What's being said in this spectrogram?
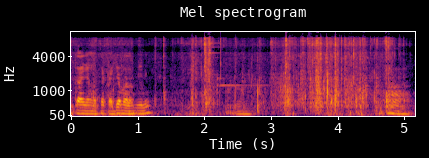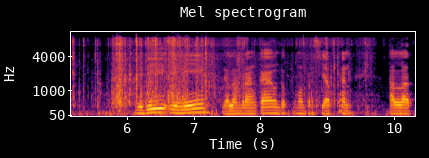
Kita yang ngecek aja malam ini. Ah. jadi ini dalam rangka untuk mempersiapkan alat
